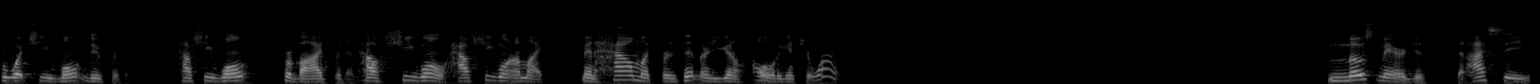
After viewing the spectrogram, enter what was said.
for what she won't do for them, how she won't provide for them, how she won't, how she won't. I'm like, man, how much resentment are you going to hold against your wife? Most marriages that I see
